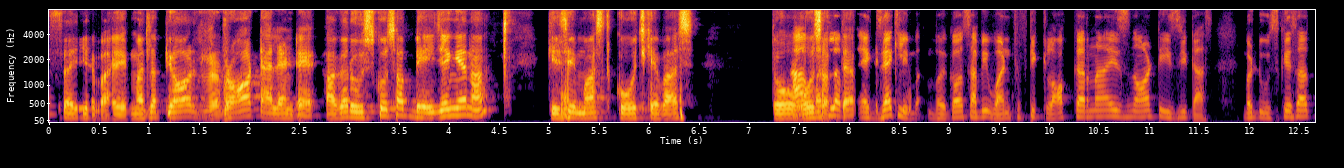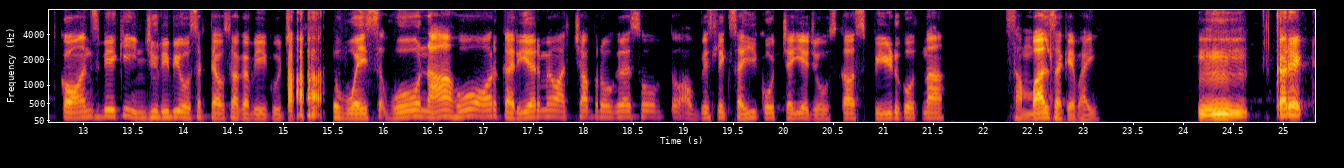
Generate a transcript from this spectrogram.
सही है भाई मतलब प्योर रॉ टैलेंट है। अगर उसको सब भेजेंगे ना किसी मस्त कोच के पास तो हाँ हो मतलब सकता है। एग्जैक्टली बिकॉज़ अभी 150 क्लॉक करना is not easy task but उसके साथ कॉन्स भी कि इंजरी भी हो सकता है उसका कभी कुछ। हाँ। तो वैसा वो ना हो और करियर में अच्छा प्रोग्रेस हो तो ऑब्वियसली एक सही कोच चाहिए जो उसका स्पीड को उतना संभाल सके भाई। हम्म करेक्ट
